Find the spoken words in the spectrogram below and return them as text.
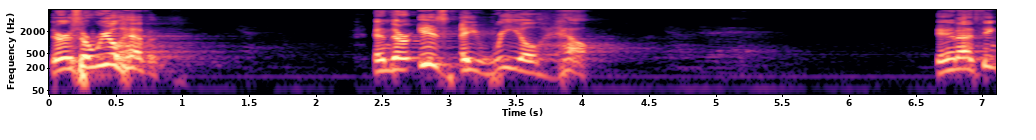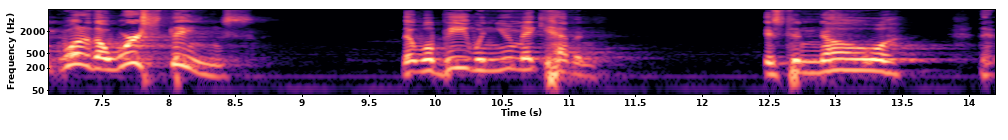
There is a real heaven, and there is a real hell. And I think one of the worst things that will be when you make heaven is to know that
